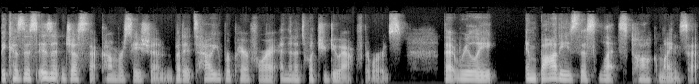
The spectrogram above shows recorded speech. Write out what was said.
Because this isn't just that conversation, but it's how you prepare for it. And then it's what you do afterwards that really embodies this let's talk mindset.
